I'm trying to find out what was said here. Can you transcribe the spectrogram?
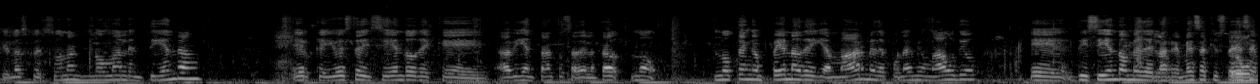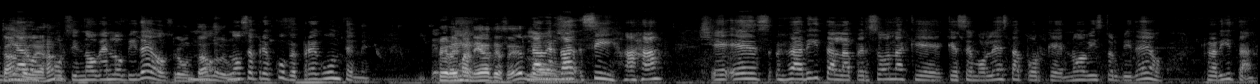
que las personas no malentiendan el que yo esté diciendo de que habían tantos adelantados. No, no tengan pena de llamarme, de ponerme un audio eh, diciéndome de la remesa que ustedes enviaron ajá. por si no ven los videos. No, no se preocupe, pregúnteme. Pero hay Eh, maneras de hacerlo. La verdad, sí, ajá. Eh, es rarita la persona que, que se molesta porque no ha visto el video. Rarita.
